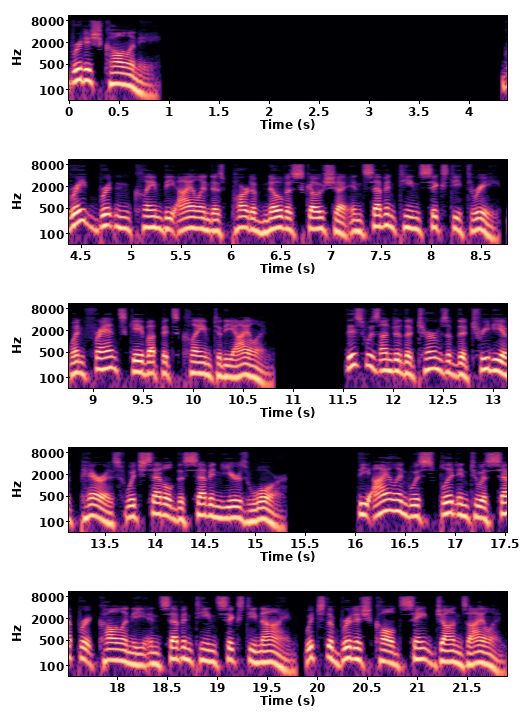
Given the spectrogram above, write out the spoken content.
British colony Great Britain claimed the island as part of Nova Scotia in 1763, when France gave up its claim to the island. This was under the terms of the Treaty of Paris which settled the Seven Years' War. The island was split into a separate colony in 1769, which the British called St John's Island.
